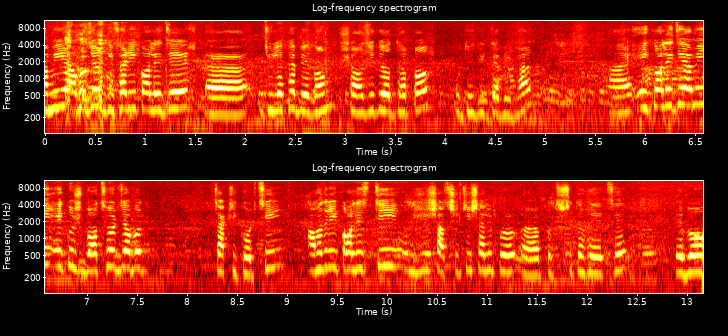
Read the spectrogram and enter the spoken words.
আমি আবুজর গিফারি কলেজের জুলেখা বেগম, সহযোগী অধ্যাপক উদ্ভিদবিদ্যা বিভাগ। এই কলেজে আমি একুশ বছর যাবৎ চাকরি করছি। আমাদের এই কলেজটি উনিশশো সাতষট্টি সালে প্রতিষ্ঠিত হয়েছে এবং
